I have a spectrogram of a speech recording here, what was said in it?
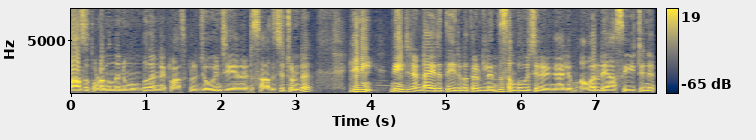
ക്ലാസ് തുടങ്ങുന്നതിന് മുമ്പ് തന്നെ ക്ലാസ്സുകൾ ജോയിൻ ചെയ്യാനായിട്ട് സാധിച്ചിട്ടുണ്ട്. ഇനി നീറ്റ് രണ്ടായിരത്തി ഇരുപത്തിരണ്ടിൽ എന്ത് സംഭവിച്ചു കഴിഞ്ഞാലും അവരുടെ ആ സീറ്റിന്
